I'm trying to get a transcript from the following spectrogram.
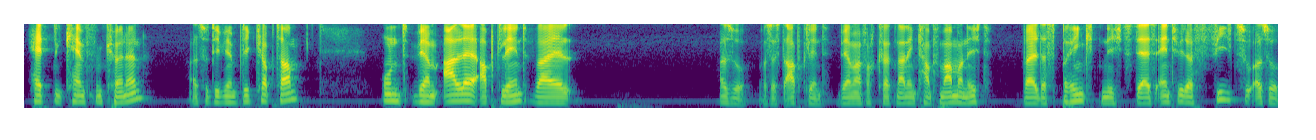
hätten kämpfen können, also die wir im Blick gehabt haben. Und wir haben alle abgelehnt, weil, also, was heißt abgelehnt? Wir haben einfach gesagt, na, den Kampf machen wir nicht, weil das bringt nichts. Der ist entweder viel zu, also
